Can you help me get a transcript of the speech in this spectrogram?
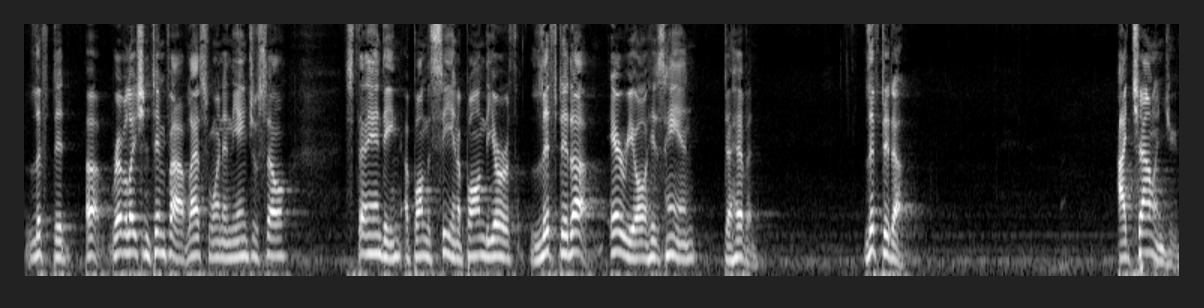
lifted up. Revelation 10:5, last one, and the angel saw standing upon the sea and upon the earth, lifted up Ariel his hand to heaven. Lifted up. I challenge you,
